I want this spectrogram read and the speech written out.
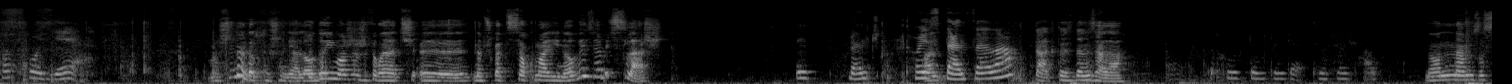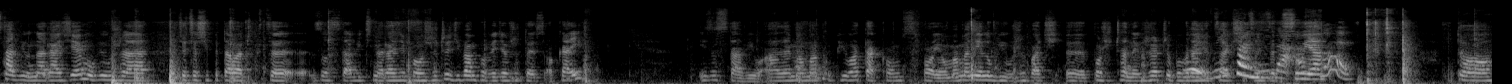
To twoje. Maszyna do kruszenia lodu i możesz wybrać yy, na przykład sok malinowy i zrobić slash. To jest Denzela. Tak, to jest Denzela. No on nam zostawił na razie, mówił, że ciocia się pytała, czy chce zostawić na razie pożyczyć wam, powiedział, że to jest ok. i zostawił, ale mama kupiła taką swoją. Mama nie lubi używać y, pożyczanych rzeczy, bo w razie co jak się coś zepsuje, to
